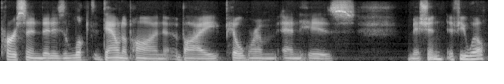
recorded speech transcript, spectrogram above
person that is looked down upon by Pilgrim and his mission, if you will.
